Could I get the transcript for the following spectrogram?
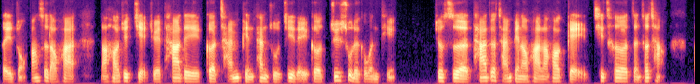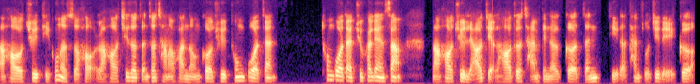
的一种方式的话，然后去解决它的一个产品碳足迹的一个追溯的一个问题。就是它这个产品的话，然后给汽车整车厂，然后去提供的时候，然后汽车整车厂的话，能够去通过在通过在区块链上，然后去了解，然后这个产品的个整体的碳足迹的一个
